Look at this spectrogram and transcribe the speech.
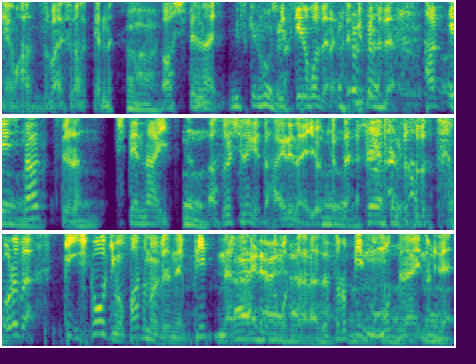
券を発売するわけね。ああ。あ、してない。見つける方じゃ見つなくてける方じゃなくて、見つける方じゃない。発見したって言ったら、してないって言ったうんら、あ、それしなきゃ入れないよって言って。うんそうだ そう。俺さ、き飛行機もパスもね、ピッてなんか入れると思ってたから、で、そのピンも持ってないのにね。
